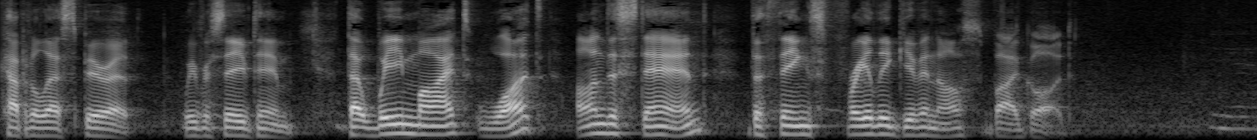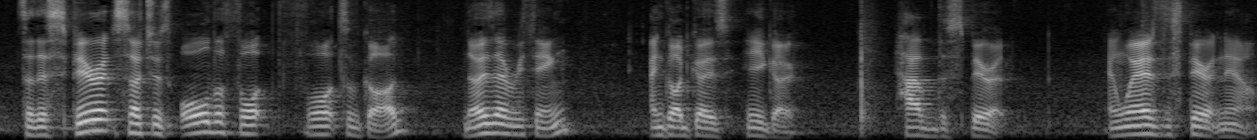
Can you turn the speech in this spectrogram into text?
capital S Spirit. We've received Him, that we might what understand the things freely given us by God. Yeah. So the Spirit searches all the thought, thoughts of God, knows everything, and God goes, Here you go. Have the Spirit. And where's the Spirit now?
